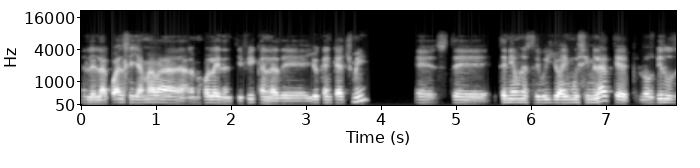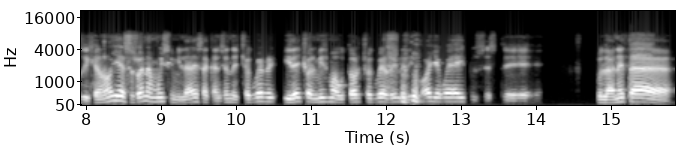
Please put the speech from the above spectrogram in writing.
la cual se llamaba, a lo mejor la identifican, la de You Can Catch Me. Este tenía un estribillo ahí muy similar que los Beatles dijeron, oye, se suena muy similar a esa canción de Chuck Berry. Y de hecho, el mismo autor, Chuck Berry, le dijo, oye, güey, pues este, pues la neta,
